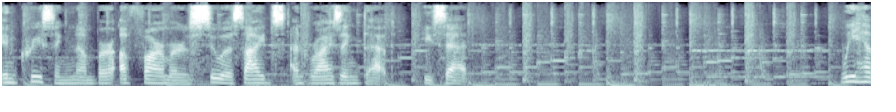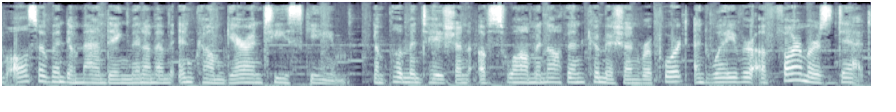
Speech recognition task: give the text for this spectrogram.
increasing number of farmers' suicides and rising debt, he said. We have also been demanding minimum income guarantee scheme, implementation of Swaminathan Commission report and waiver of farmers' debt,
